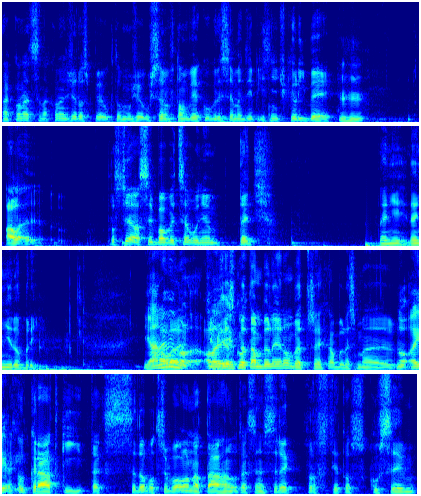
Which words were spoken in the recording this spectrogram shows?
Nakonec, nakonec, že dospěju k tomu, že už jsem v tom věku, kdy se mi ty písničky líbí. Mm-hmm. Ale prostě asi bavit se o něm teď není, není dobrý. Já nevím, ale, ale, tím, ale že jako... jsme tam byli jenom ve třech a byli jsme no a jako krátký, tak se to potřebovalo natáhnout, tak jsem si řekl, prostě to zkusím.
